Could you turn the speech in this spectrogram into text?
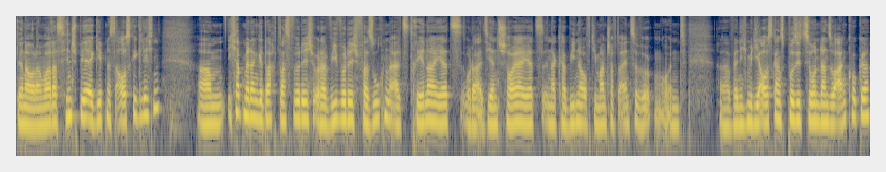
Genau, dann war das Hinspielergebnis ausgeglichen. Ähm, ich habe mir dann gedacht, was würde ich oder wie würde ich versuchen, als Trainer jetzt oder als Jens Scheuer jetzt in der Kabine auf die Mannschaft einzuwirken. Und äh, wenn ich mir die Ausgangsposition dann so angucke,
